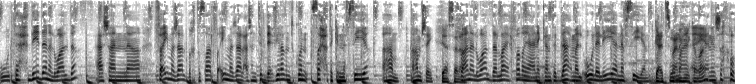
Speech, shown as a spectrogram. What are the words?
وتحديدا الوالدة. عشان آه، في أي مجال باختصار في أي مجال عشان تبدع فيه لازم تكون صحتك النفسية أهم أهم شيء. يا سلام. فأنا الوالدة الله يحفظها يعني كانت الداعمة الأولى لي نفسيا. قاعد تسمعنا هي كمان؟ يعني إن شاء الله.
